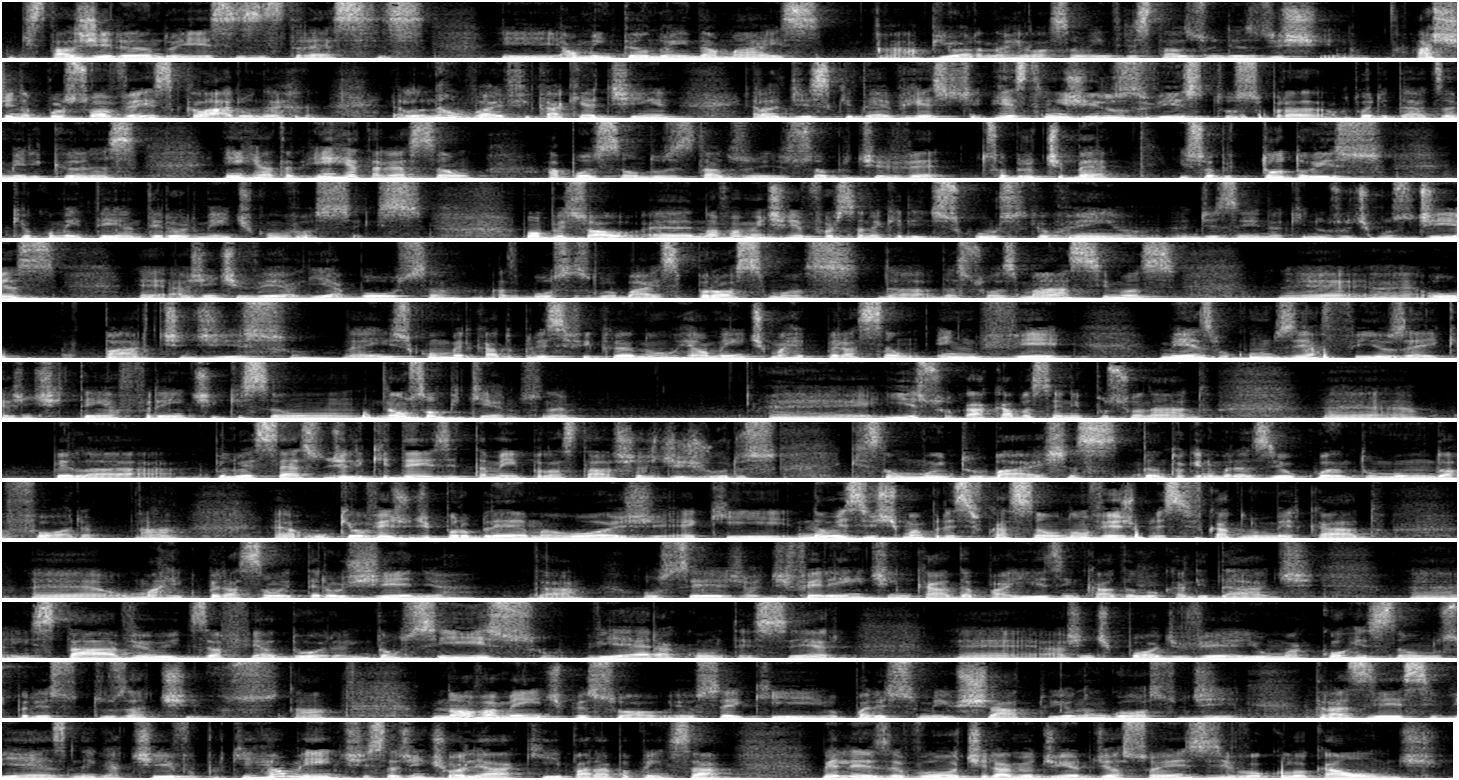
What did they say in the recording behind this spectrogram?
que está gerando aí esses estresses e aumentando ainda mais a piora na relação entre Estados Unidos e China. A China, por sua vez, claro, né, ela não vai ficar quietinha. Ela diz que deve restringir os vistos para autoridades americanas em retaliação à posição dos Estados Unidos sobre o Tibete, sobre o Tibete e sobre tudo isso que eu comentei anteriormente com vocês. Bom, pessoal, é, novamente reforçando aquele discurso que eu venho dizendo aqui nos últimos dias, é, a gente vê ali a bolsa, as bolsas globais próximas da, das suas máximas, né, é, ou parte disso, né, isso com o mercado precificando realmente uma recuperação em V, mesmo com desafios aí que a gente tem à frente que são não são pequenos, né? É, isso acaba sendo impulsionado é, pela, pelo excesso de liquidez e também pelas taxas de juros que estão muito baixas, tanto aqui no Brasil quanto no mundo afora. Tá? É, o que eu vejo de problema hoje é que não existe uma precificação, não vejo precificado no mercado é, uma recuperação heterogênea, tá? ou seja, diferente em cada país, em cada localidade. É, instável e desafiadora. Então, se isso vier a acontecer, é, a gente pode ver aí uma correção nos preços dos ativos. Tá? Novamente, pessoal, eu sei que eu pareço meio chato e eu não gosto de trazer esse viés negativo, porque realmente, se a gente olhar aqui e parar para pensar, beleza, eu vou tirar meu dinheiro de ações e vou colocar onde?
